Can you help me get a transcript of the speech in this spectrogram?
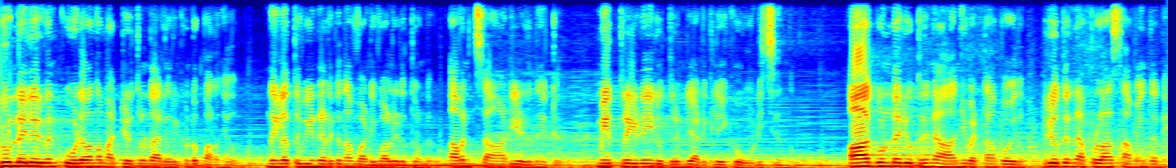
ഗുണ്ടയിലൊരുവൻ കൂടെ വന്ന മറ്റെടുത്തുകൊണ്ട് അലറിക്കൊണ്ട് പറഞ്ഞതും നിലത്ത് വീണെടുക്കുന്ന വടിവാൾ എടുത്തുകൊണ്ട് അവൻ ചാടി എഴുന്നേറ്റ്. മിത്രയുടെയും രുദ്രന്റെ അടുക്കിലേക്ക് ഓടിച്ചെന്നു. ആ ഗുണ്ട രുദ്രനെ ആഞ്ഞു വെട്ടാൻ പോയതും രുദ്രൻ അപ്പോൾ ആ സമയം തന്നെ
